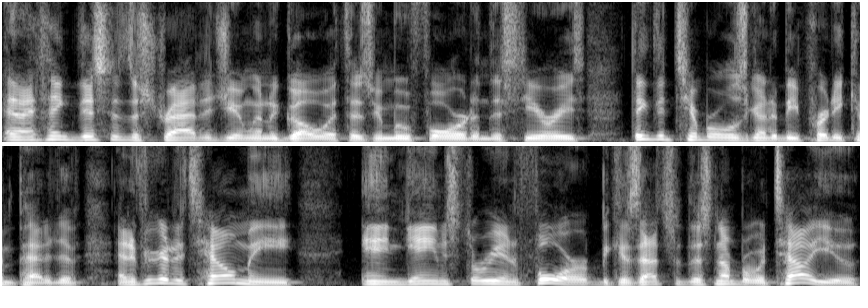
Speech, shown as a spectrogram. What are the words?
and I think this is the strategy I'm going to go with as we move forward in the series. I think the Timberwolves are going to be pretty competitive. And if you're going to tell me in games three and four, because that's what this number would tell you,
